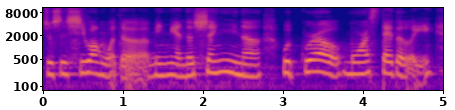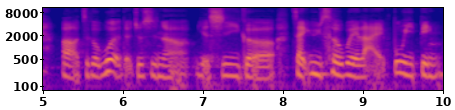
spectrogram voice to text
就是希望我的明年的生意呢，would grow more steadily。呃，这个 would 就是呢，也是一个在预测未来，不一定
